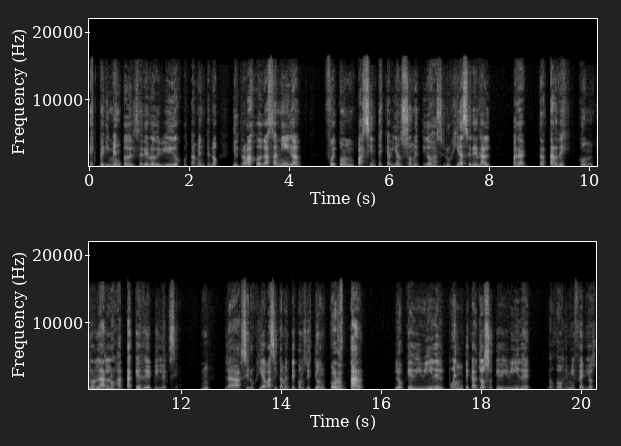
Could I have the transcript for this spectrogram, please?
experimento del cerebro dividido justamente, ¿no? Y el trabajo de Gazzaniga fue con pacientes que habían sometidos a cirugía cerebral para tratar de controlar los ataques de epilepsia. La cirugía básicamente consistió en cortar lo que divide, el puente calloso que divide los dos hemisferios,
